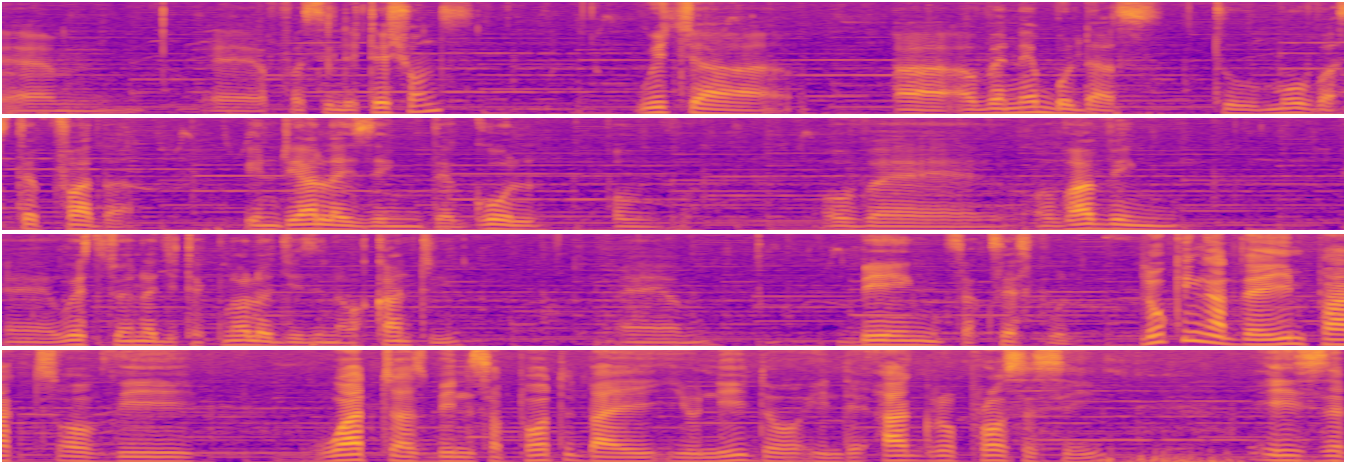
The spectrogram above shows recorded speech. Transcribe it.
um, uh, facilitations, which have enabled us to move a step further in realizing the goal of of, uh, of having uh, waste to energy technologies in our country um, being successful. Looking at the impacts of the what has been supported by UNIDO in the agro processing is uh,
